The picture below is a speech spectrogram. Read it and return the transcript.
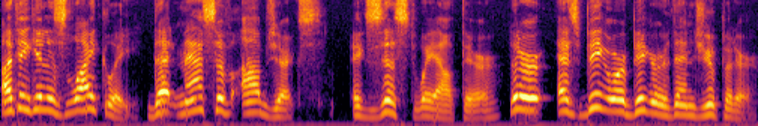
I think it is likely that massive objects exist way out there that are as big or bigger than Jupiter.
